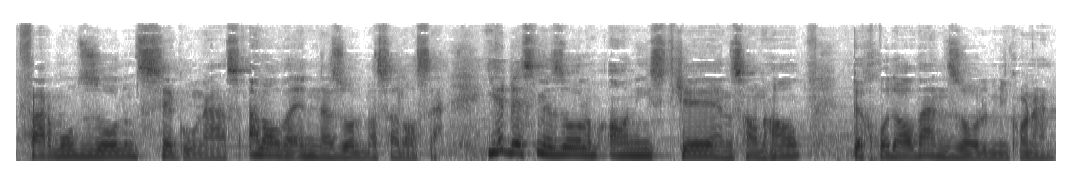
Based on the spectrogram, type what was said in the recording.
فرمود ظلم سه گونه است. علاوه ان ظلم سلاسه یه قسم ظلم آنی است که انسان ها به خداوند ظلم می‌کنن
